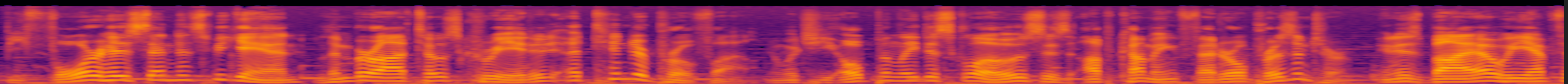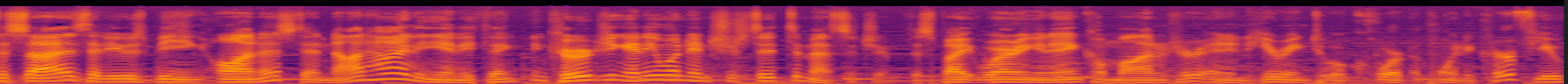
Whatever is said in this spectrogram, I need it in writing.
Before his sentence began, Limberatos created a Tinder profile in which he openly disclosed his upcoming federal prison term. In his bio, he emphasized that he was being honest honest and not hiding anything, encouraging anyone interested to message him. Despite wearing an ankle monitor and adhering to a court appointed curfew,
